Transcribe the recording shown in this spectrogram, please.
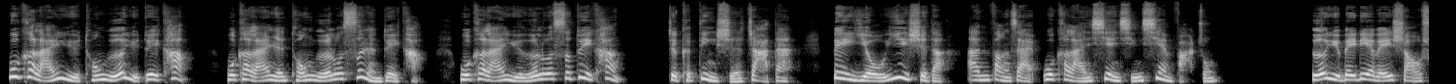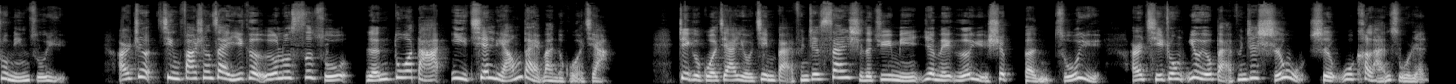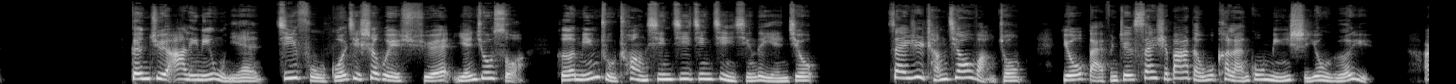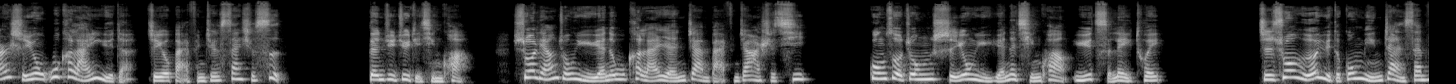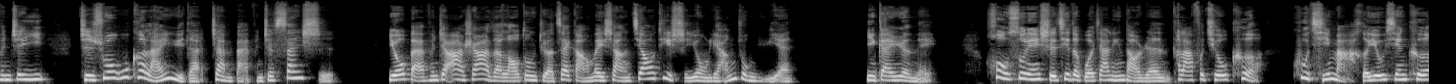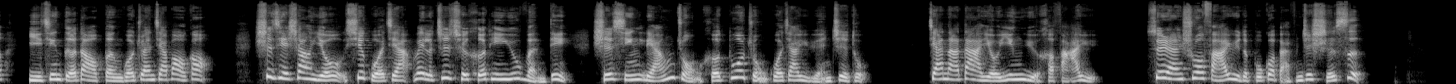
乌克兰语同俄语对抗，乌克兰人同俄罗斯人对抗。乌克兰与俄罗斯对抗，这颗定时炸弹被有意识地安放在乌克兰现行宪法中。俄语被列为少数民族语，而这竟发生在一个俄罗斯族人多达一千两百万的国家。这个国家有近百分之三十的居民认为俄语是本族语，而其中又有百分之十五是乌克兰族人。根据二零零五年基辅国际社会学研究所。和民主创新基金进行的研究，在日常交往中有百分之三十八的乌克兰公民使用俄语，而使用乌克兰语的只有百分之三十四。根据具体情况，说两种语言的乌克兰人占百分之二十七。工作中使用语言的情况与此类推，只说俄语的公民占三分之一，只说乌克兰语的占百分之三十。有百分之二十二的劳动者在岗位上交替使用两种语言。应该认为，后苏联时期的国家领导人克拉夫丘克、库奇马和优先科已经得到本国专家报告。世界上有些国家为了支持和平与稳定，实行两种和多种国家语言制度。加拿大有英语和法语，虽然说法语的不过百分之十四。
